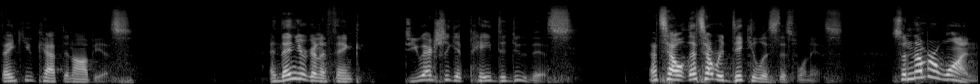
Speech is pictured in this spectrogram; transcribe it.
"Thank you, Captain Obvious." And then you're going to think, "Do you actually get paid to do this?" That's how, that's how ridiculous this one is. So, number one,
